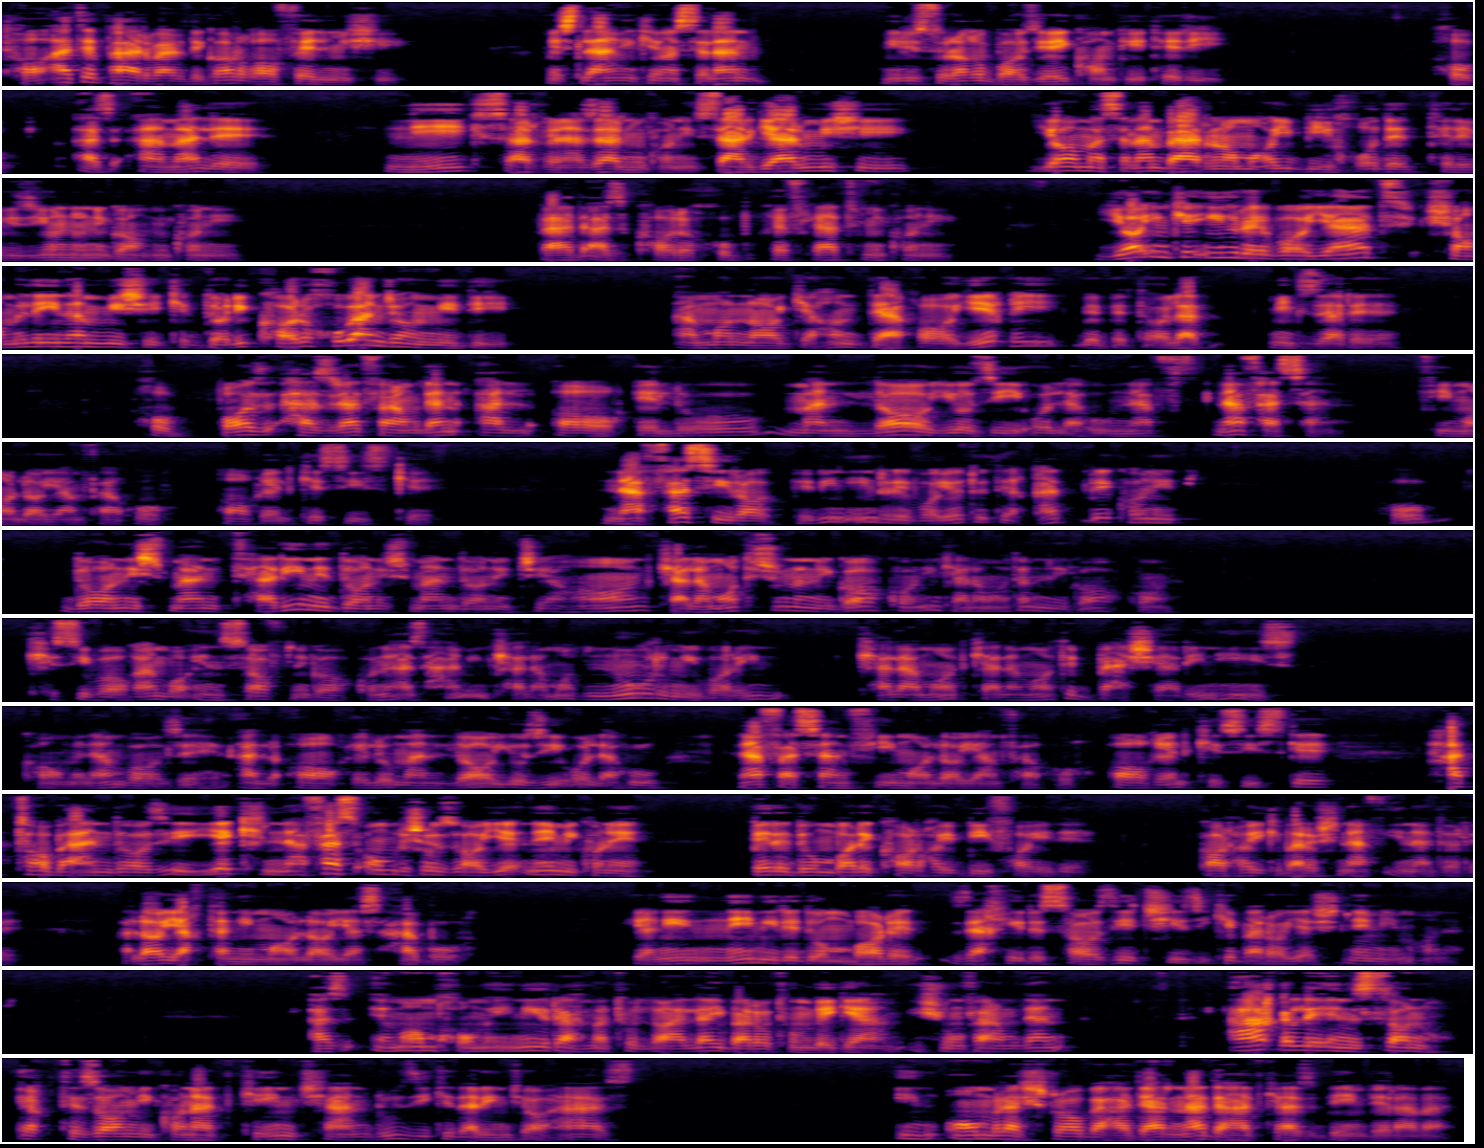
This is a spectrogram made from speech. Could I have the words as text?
طاعت پروردگار غافل میشی. مثل همین که مثلا میری سراغ بازی های کامپیوتری. خب از عمل نیک صرف نظر می‌کنی. سرگرم میشی یا مثلا برنامه های بی خود تلویزیون رو نگاه می‌کنی. بعد از کار خوب قفلت می‌کنی. یا اینکه این روایت شامل اینم میشه که داری کار خوب انجام میدی اما ناگهان دقایقی به بتالت میگذره. خب باز حضرت فرمودن العاقل من لا یضیع له نفسا فی ما لا ینفعه عاقل کسی است که نفسی را ببین این روایات رو دقت بکنید. خب دانشمندترین دانشمندان جهان کلماتشون رو نگاه کن این کلمات هم نگاه کن. کسی واقعا با انصاف نگاه کنه از همین کلمات نور میباره. این کلمات کلمات بشری نیست. کاملا واضحه. العاقل من لا یضیع له نفسا فی ما لا ینفعه عاقل کسی است که حتی به اندازه یک نفس عمرش رو ضایع نمی‌کنه بره دنبال کارهای بیفایده کارهایی که براش نفعی نداره. ولا یقتنی ما لا یصحبه یعنی نمیره دنبال ذخیره سازی چیزی که برایش نمیماند. از امام خمینی رحمت الله علیه براتون بگم. ایشون فرمودن عقل انسان اقتضا می کند که این چند روزی که در اینجا هست این عمرش را به هدر ندهد که از بین برود.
